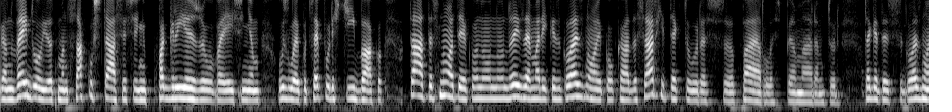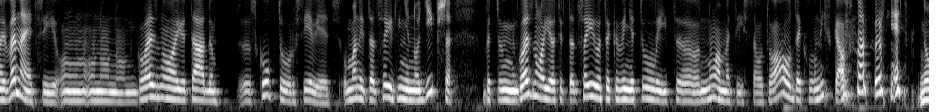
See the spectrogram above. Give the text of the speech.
gan veidojot man sakustās, es viņu pagriežu vai es viņam uzlieku cepuri šķībāku tā tas notiek. Un, un, un reizēm arī, es gleznoju kaut kādas arhitektūras eh, pērles, piemēram, tur. Tagad es gleznoju Venēciju un, un, un, un gleznoju tādu eh, skulptūru sievietes. Un man ir tāds sajūta, viņa no ģipša. Bet viņa gleznojot, ir tāda sajūta, ka viņa tūlīt uh, nometīs savu audeklu un izkāps no turienes. Nu,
